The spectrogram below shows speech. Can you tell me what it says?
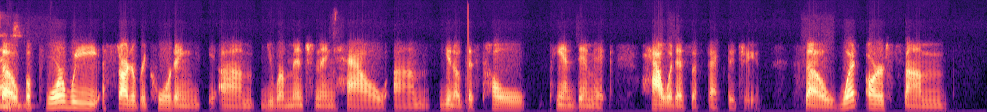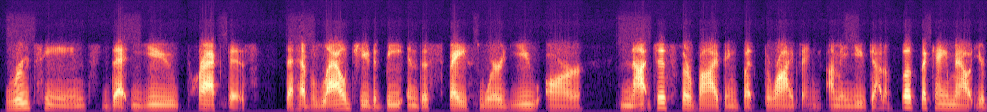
So before we started recording, um, you were mentioning how um, you know this whole pandemic, how it has affected you. So, what are some routines that you practice that have allowed you to be in this space where you are not just surviving, but thriving. I mean, you've got a book that came out, you're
